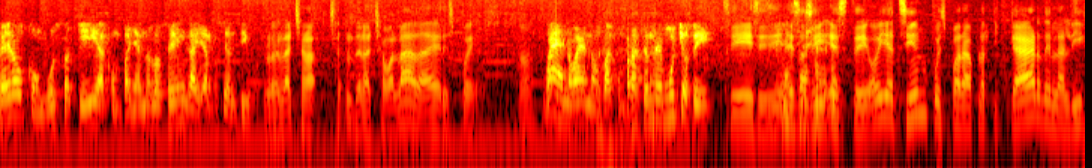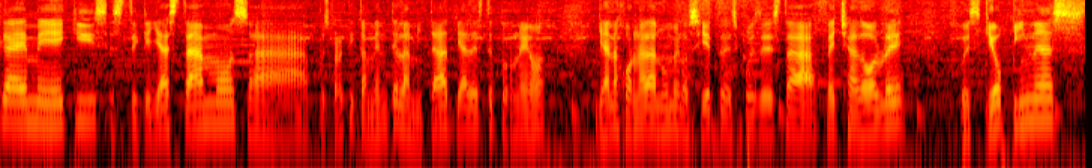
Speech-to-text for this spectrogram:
pero con gusto aquí acompañándolos en Gallardos y Antiguos. Pero de la, cha- de la chavalada eres, pues, ¿no? Bueno, bueno, a comparación de muchos sí. Sí, sí, sí, eso sí. Este, oye, Atzin, pues para platicar de la Liga MX, este, que ya estamos a pues prácticamente la mitad ya de este torneo, ya en la jornada número 7 después de esta fecha doble. Pues, ¿qué opinas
